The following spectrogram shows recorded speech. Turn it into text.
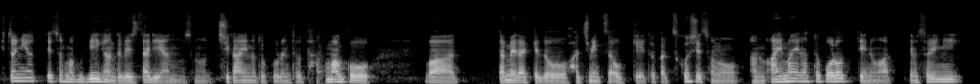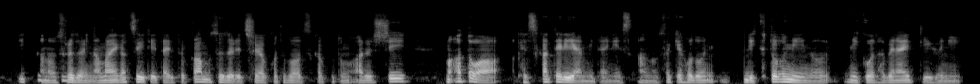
人によってそのビーガンとベジタリアンのその違いのところにと卵はダメだけど蜂蜜は OK とか少しそのあの曖昧なところっていうのはあってそれにいあのそれぞれ名前がついていたりとかそれぞれ違う言葉を使うこともあるし、まあ、あとはペスカテリアンみたいにあの先ほど陸と海の肉を食べないっていうふうに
